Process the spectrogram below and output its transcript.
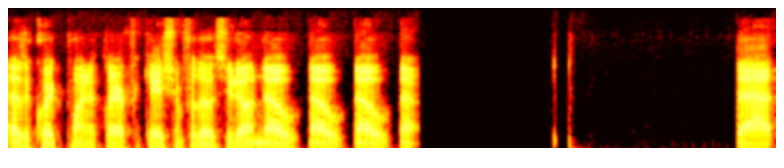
as a quick point of clarification for those who don't know, no, no, no, that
